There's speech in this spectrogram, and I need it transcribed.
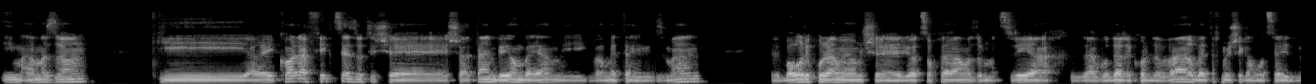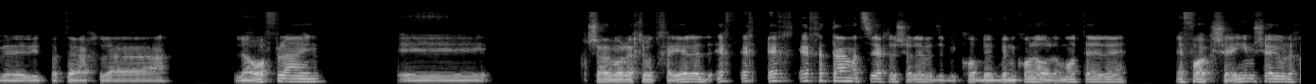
עם אמזון, כי הרי כל הפיקציה הזאת ששעתיים ביום בים היא כבר מתה עם זמן, וברור לכולם היום שלהיות סוחר אמזון מצליח זה עבודה לכל דבר, בטח מי שגם רוצה להתפתח לאופליין. עכשיו הולך להיות לך ילד, איך, איך, איך, איך אתה מצליח לשלב את זה בכל, בין כל העולמות האלה? איפה הקשיים שהיו לך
